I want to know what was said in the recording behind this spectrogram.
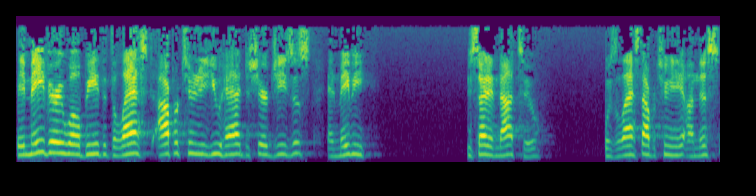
It may very well be that the last opportunity you had to share Jesus and maybe decided not to was the last opportunity on this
